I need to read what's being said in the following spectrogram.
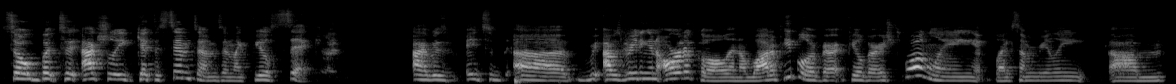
So, but to actually get the symptoms and like feel sick, I was it's uh re- I was reading an article and a lot of people are very feel very strongly like some really um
